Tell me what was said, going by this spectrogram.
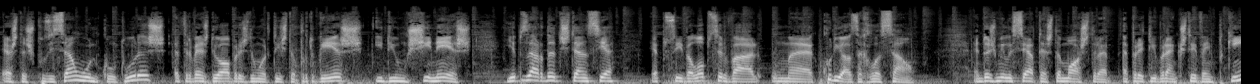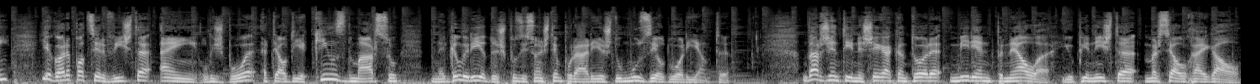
Esta exposição une culturas através de obras de um artista português e de um chinês, e apesar da distância, é possível observar uma curiosa relação. Em 2007, esta mostra a preto e branco esteve em Pequim e agora pode ser vista em Lisboa até ao dia 15 de março na Galeria de Exposições Temporárias do Museu do Oriente. Da Argentina chega a cantora Miriam Penella e o pianista Marcelo Reigal.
